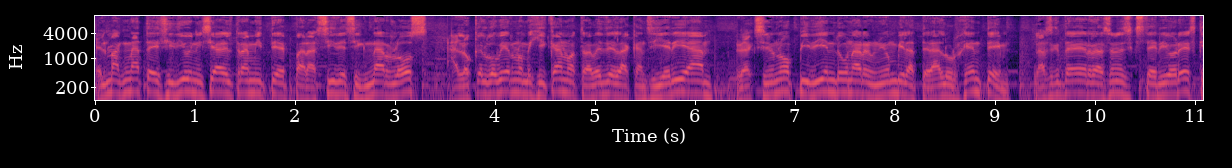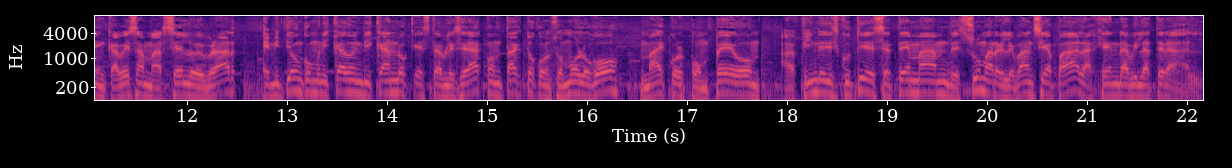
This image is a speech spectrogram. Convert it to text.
El magnate decidió iniciar el trámite para así designarlos, a lo que el gobierno mexicano a través de la Cancillería reaccionó pidiendo una reunión bilateral urgente. La Secretaría de Relaciones Exteriores, que encabeza Marcelo Ebrard, emitió un comunicado indicando que establecerá contacto con su homólogo, Michael Pompeo, a fin de discutir ese tema de suma relevancia para la agenda bilateral.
